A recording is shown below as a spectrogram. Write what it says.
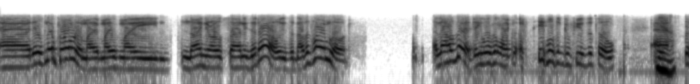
And there was no problem. My my my nine year old son, he said, "Oh, he's another Time Lord," and that was it. He wasn't like he wasn't confused at all. And Yeah. the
